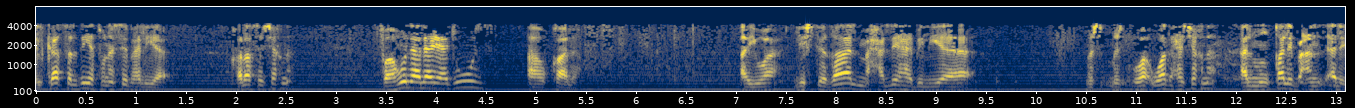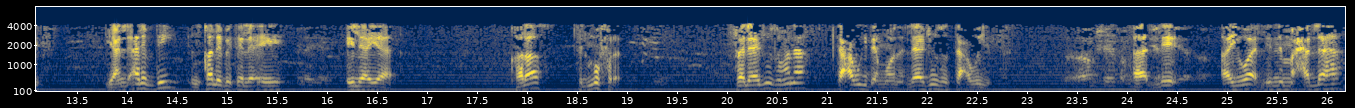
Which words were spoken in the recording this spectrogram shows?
الكسر دي تناسبها الياء. خلاص يا شيخنا؟ فهنا لا يجوز أو قال. أيوه لاشتغال محلها بالياء. مش... مش... وا- واضح يا شيخنا؟ المنقلب عن الألف. يعني الألف دي انقلبت إيه؟ الياء. إلى ياء. خلاص؟ في المفرد. فلا يجوز هنا تعويض يا مولانا لا يجوز التعويض آه، ليه؟ أيوه لأن محلها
